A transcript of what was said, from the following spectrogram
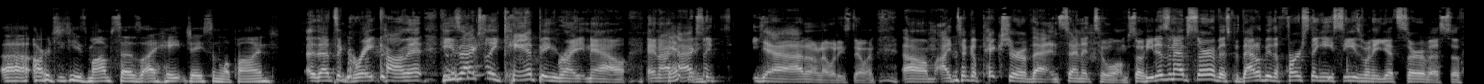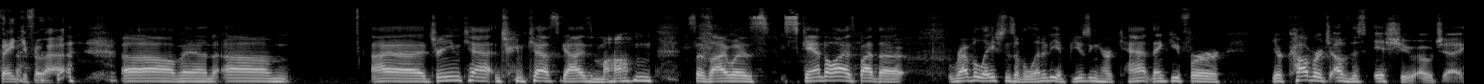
Uh, RGT's mom says, I hate Jason Lapine. Uh, That's a great comment. He's actually camping right now, and I actually. Yeah, I don't know what he's doing. Um, I took a picture of that and sent it to him. So he doesn't have service, but that'll be the first thing he sees when he gets service. So thank you for that. Oh man. Um uh Dreamcast Dreamcast guy's mom says I was scandalized by the revelations of Alinity abusing her cat. Thank you for your coverage of this issue, OJ.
